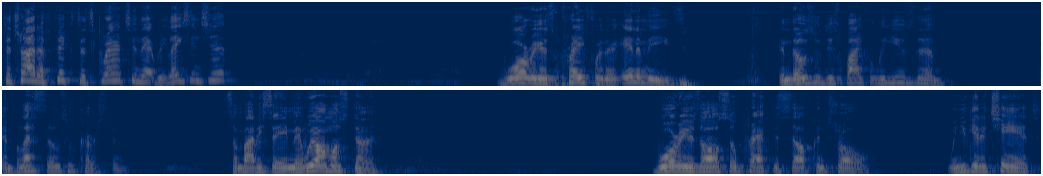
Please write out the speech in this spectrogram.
to try to fix the scratch in that relationship. Warriors pray for their enemies and those who despitefully use them and bless those who curse them. Somebody say amen. We're almost done. Warriors also practice self control. When you get a chance,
